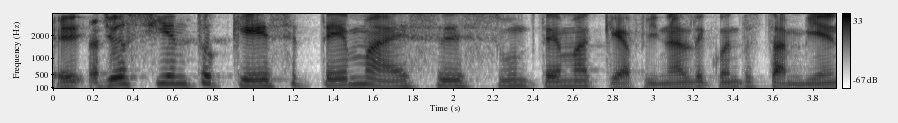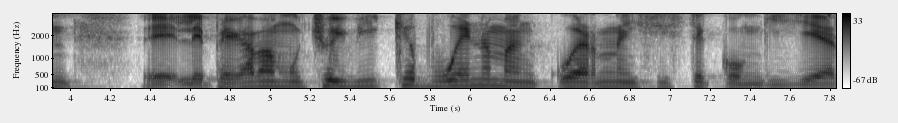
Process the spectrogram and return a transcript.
Eh, yo siento que ese tema, ese es un tema que a final de cuentas también le pegaba mucho y vi bueno buena mancuerna hiciste con Guillermo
